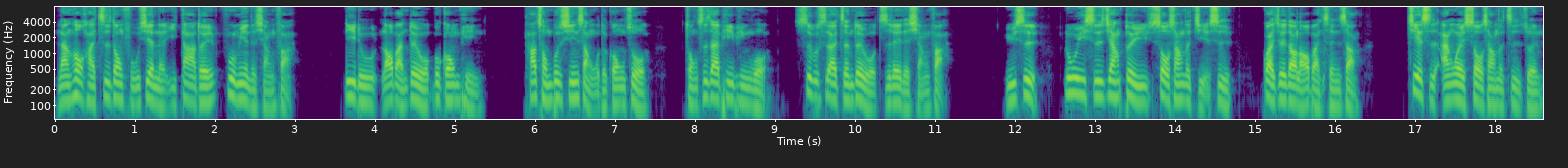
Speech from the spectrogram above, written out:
然后还自动浮现了一大堆负面的想法，例如老板对我不公平。他从不欣赏我的工作，总是在批评我，是不是在针对我之类的想法。于是，路易斯将对于受伤的解释怪罪到老板身上，借此安慰受伤的自尊。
